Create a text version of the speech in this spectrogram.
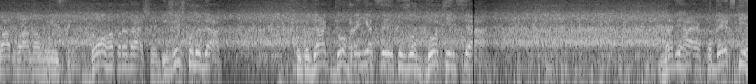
2-2 на виїзді. Довга передача. Біжить Худобяк. Худобяк дограє цей епізод до кінця. Набігає Федецький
